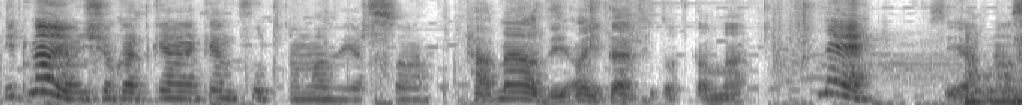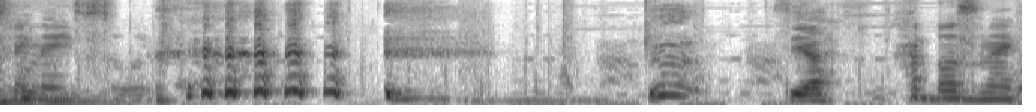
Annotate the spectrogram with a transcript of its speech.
Itt nagyon sokat kell nekem futnom azért szar. Hát már addig, annyit elfutottam már. Ne! Szia. Azt még ne is szúr. Szia. Hát bazd meg.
